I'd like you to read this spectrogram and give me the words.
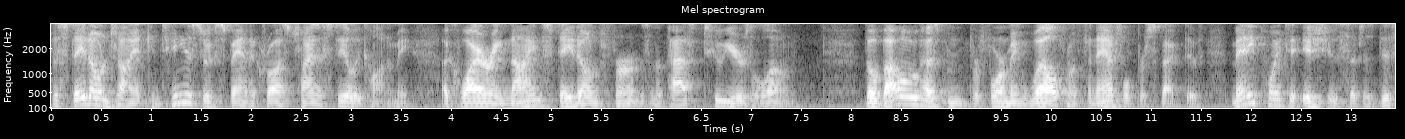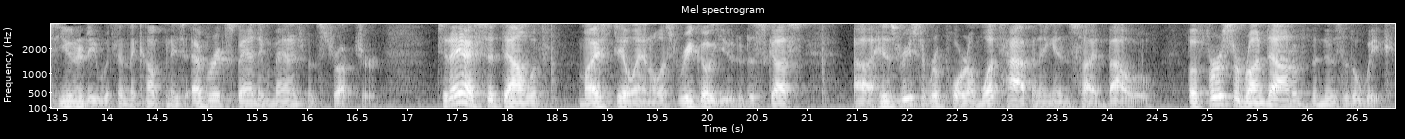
The state owned giant continues to expand across China's steel economy, acquiring nine state owned firms in the past two years alone. Though Baowu has been performing well from a financial perspective, many point to issues such as disunity within the company's ever expanding management structure. Today, I sit down with my steel analyst Rico Yue to discuss uh, his recent report on what's happening inside Baowu. But first, a rundown of the news of the week.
